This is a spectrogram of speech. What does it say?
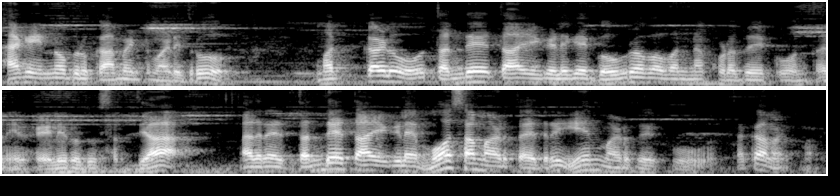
ಹಾಗೆ ಇನ್ನೊಬ್ಬರು ಕಾಮೆಂಟ್ ಮಾಡಿದರು, ಮಕ್ಕಳು ತಂದೆ ತಾಯಿಗಳಿಗೆ ಗೌರವವನ್ನು ಕೊಡಬೇಕು ಅಂತ ನೀವು ಹೇಳಿರೋದು ಸತ್ಯ. ಆದರೆ ತಂದೆ ತಾಯಿಗಳೇ ಮೋಸ ಮಾಡ್ತಾ ಇದ್ದರೆ ಏನು ಮಾಡಬೇಕು? ಅಂತ ಕಾಮೆಂಟ್ ಮಾಡಿ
